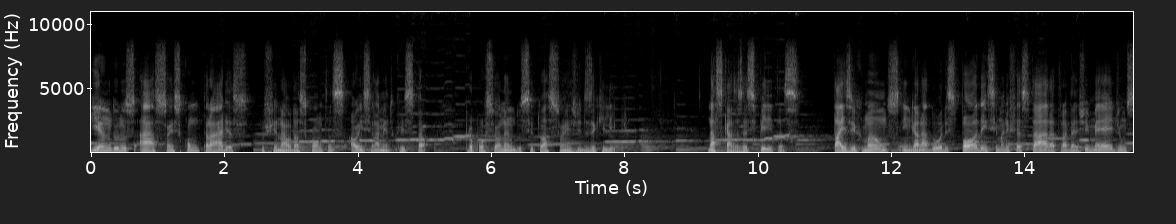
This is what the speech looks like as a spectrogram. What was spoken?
guiando-nos a ações contrárias, no final das contas, ao ensinamento cristão, proporcionando situações de desequilíbrio. Nas casas espíritas, Tais irmãos enganadores podem se manifestar através de médiums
